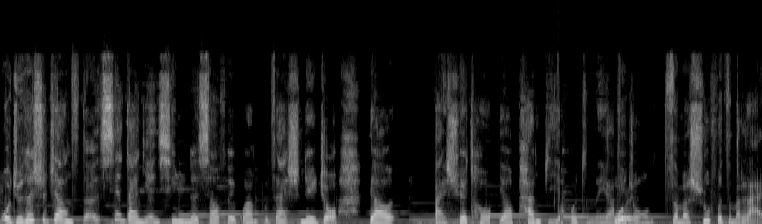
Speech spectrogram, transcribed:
我觉得是这样子的，现代年轻人的消费观不再是那种要摆噱头、要攀比或怎么样对那种怎么舒服怎么来，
